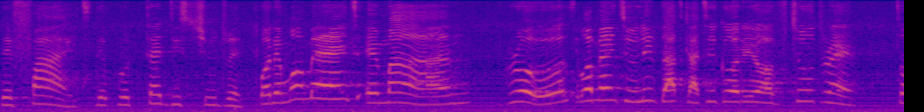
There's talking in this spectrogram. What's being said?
They fight, they protect these children. But the moment a man grows, the moment you leave that category of children to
